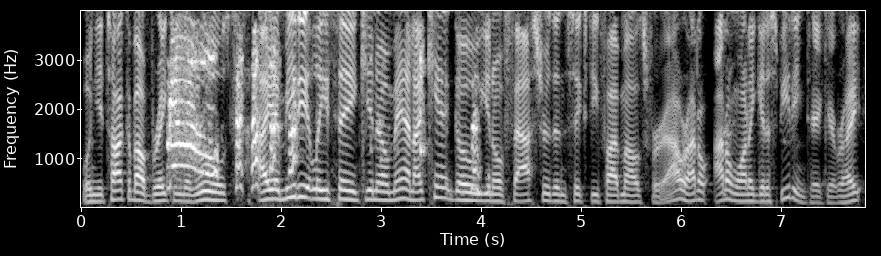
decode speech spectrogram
when you talk about breaking the rules, I immediately think you know, man, I can't go you know faster than 65 miles per hour. I don't I don't want to get a speeding ticket, right?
